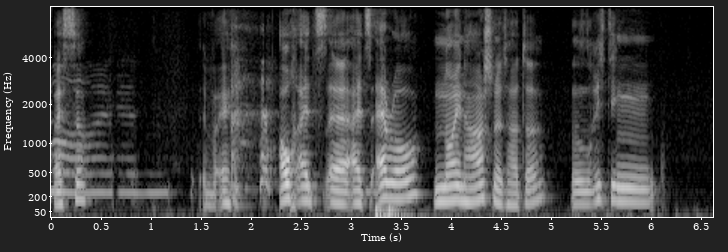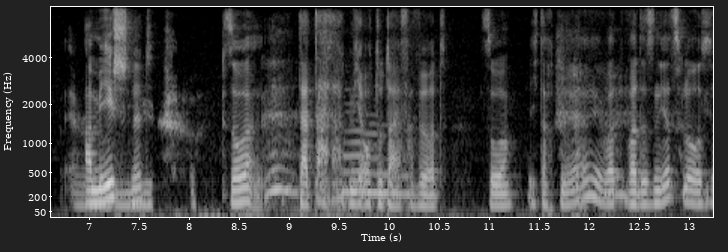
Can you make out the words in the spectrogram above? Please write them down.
weißt du? Moin. Weil- Auch als, äh, als Arrow einen neuen Haarschnitt hatte, so einen richtigen Armeeschnitt, so, da, da, da hat mich auch total verwirrt. So, ich dachte mir, ey, was, was ist denn jetzt los?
